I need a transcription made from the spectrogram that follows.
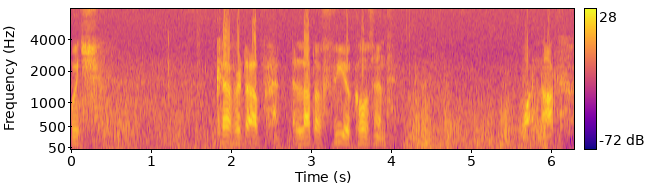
Which covered up a lot of vehicles and whatnot.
